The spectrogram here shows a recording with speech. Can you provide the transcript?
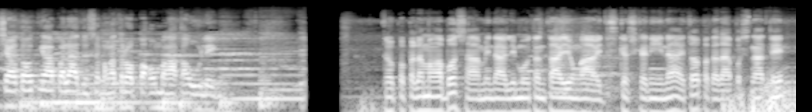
shoutout nga pala dun sa mga tropa kong mga kauling. Ito pa pala mga boss, ha, may nalimutan tayong uh, i-discuss kanina. Ito, pagkatapos natin,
